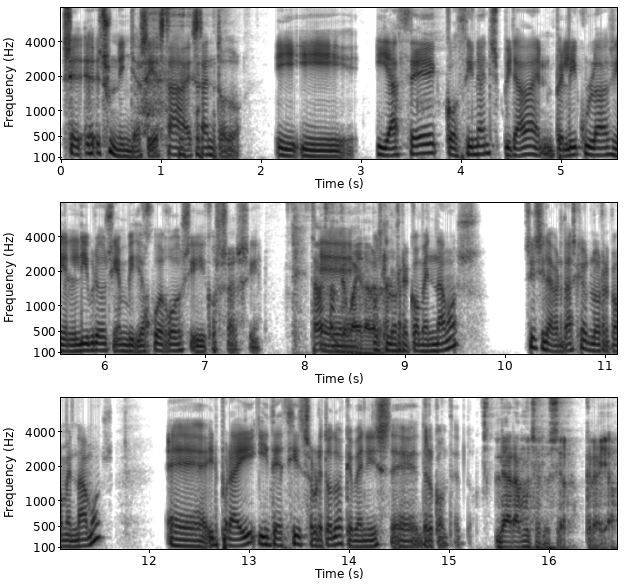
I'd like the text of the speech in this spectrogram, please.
Es un ninja, sí, está, está en todo. y, y hace cocina inspirada en películas y en libros y en videojuegos y cosas así. Está bastante guay, la verdad. Os lo recomendamos. Sí, sí, la verdad es que os lo recomendamos. Eh, ir por ahí y decir sobre todo que venís eh, del concepto. Le hará mucha ilusión, creo yo.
